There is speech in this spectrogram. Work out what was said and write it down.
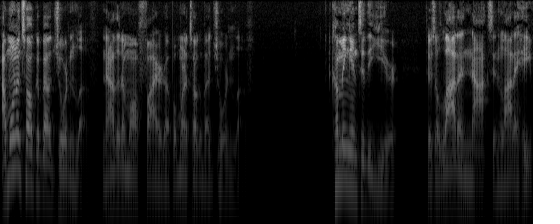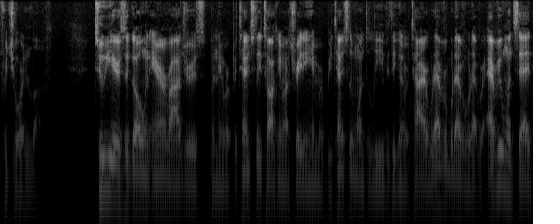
I want to talk about Jordan Love. Now that I'm all fired up, I want to talk about Jordan Love. Coming into the year, there's a lot of knocks and a lot of hate for Jordan Love two years ago when Aaron Rodgers, when they were potentially talking about trading him or potentially wanted to leave, is he going to retire? Whatever, whatever, whatever. Everyone said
